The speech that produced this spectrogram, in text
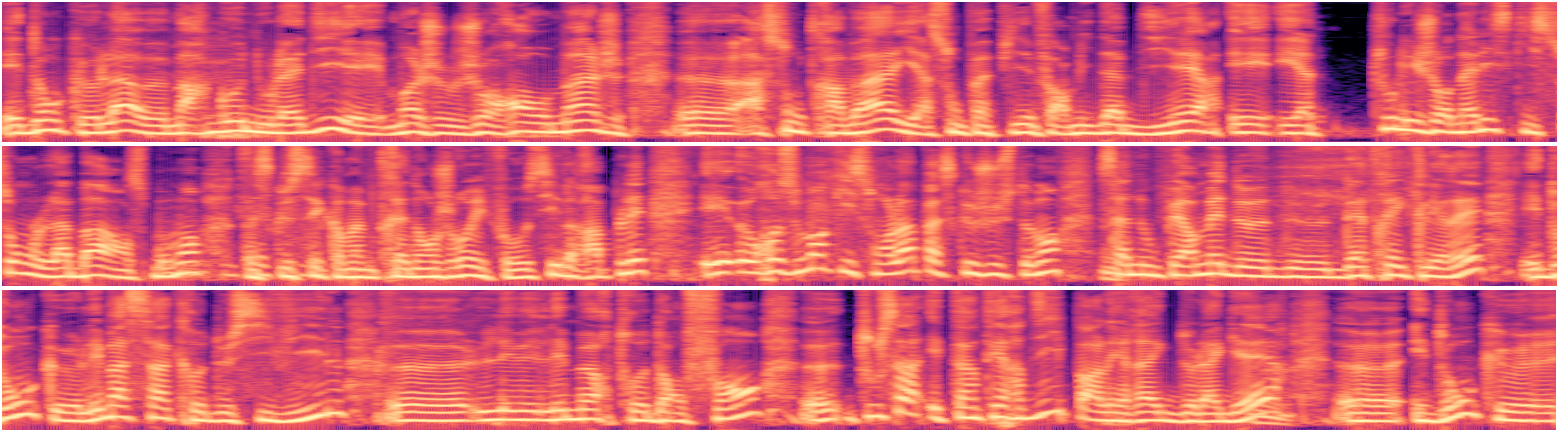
Et donc là, Margot nous l'a dit et moi je, je rends hommage à son travail, à son papier formidable d'hier et, et à tous les journalistes qui sont là-bas en ce moment, Exactement. parce que c'est quand même très dangereux, il faut aussi le rappeler. Et heureusement qu'ils sont là, parce que justement, ça nous permet d'être de, de, éclairés. Et donc, euh, les massacres de civils, euh, les, les, meurtres d'enfants, euh, tout ça est interdit par les règles de la guerre. Euh, et donc, euh,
